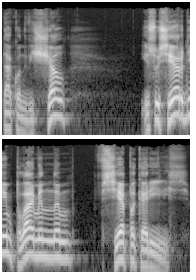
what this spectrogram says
Так он вещал, и с усердием пламенным все покорились.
